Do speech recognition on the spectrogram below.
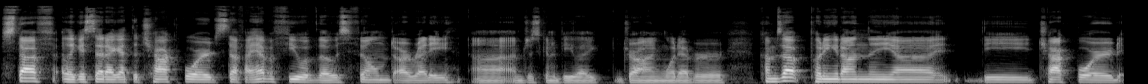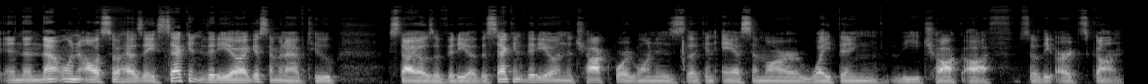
stuff. Like I said, I got the chalkboard stuff. I have a few of those filmed already. Uh, I'm just going to be like drawing whatever comes up, putting it on the uh, the chalkboard, and then that one also has a second video. I guess I'm going to have two styles of video. The second video in the chalkboard one is like an ASMR wiping the chalk off, so the art's gone.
